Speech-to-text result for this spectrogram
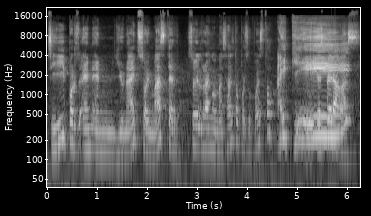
sí, por, en, en Unite soy Master. Soy el rango más alto, por supuesto. ¡Ay, qué! ¿Qué esperabas?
